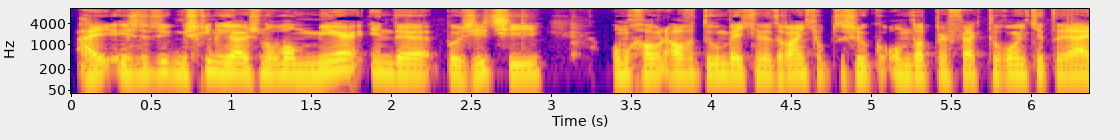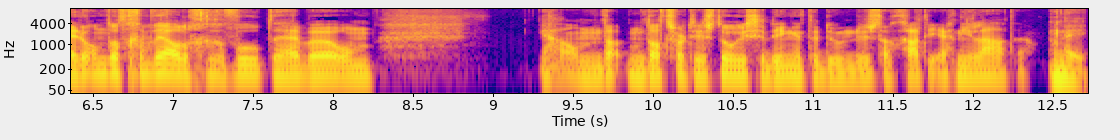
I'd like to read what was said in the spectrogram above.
hij is natuurlijk misschien juist nog wel meer in de positie om gewoon af en toe een beetje het randje op te zoeken. Om dat perfecte rondje te rijden. Om dat geweldige gevoel te hebben. Om ja, om, dat, om dat soort historische dingen te doen. Dus dat gaat hij echt niet laten. Nee.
